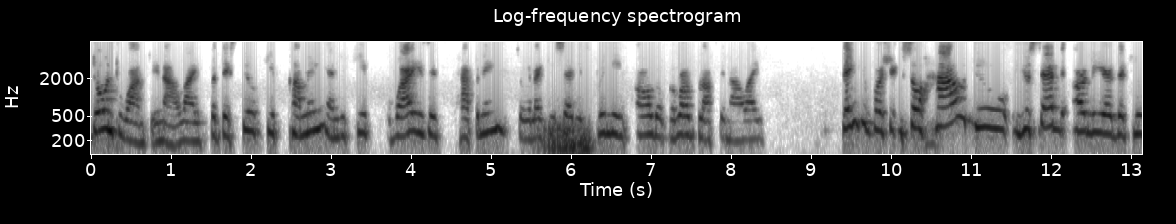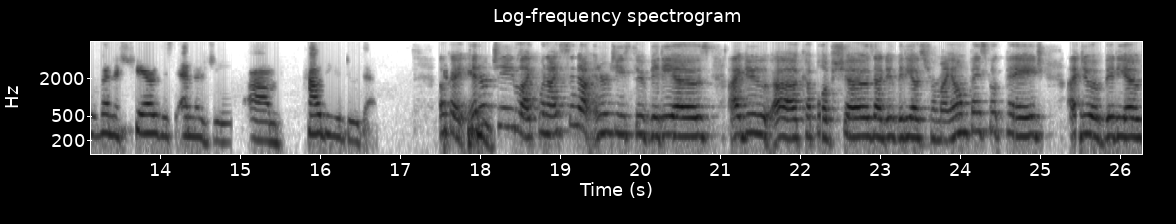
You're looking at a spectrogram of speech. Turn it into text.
don't want in our life but they still keep coming and we keep why is it happening? So like you said it's bringing all the roadblocks in our life. Thank you for sharing so how do you said earlier that you're going to share this energy. Um, how do you do that Okay, energy, like when I send out energies through videos, I do uh, a couple of shows. I do videos for my own Facebook page. I do a video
